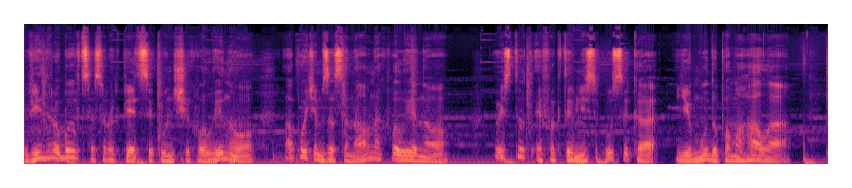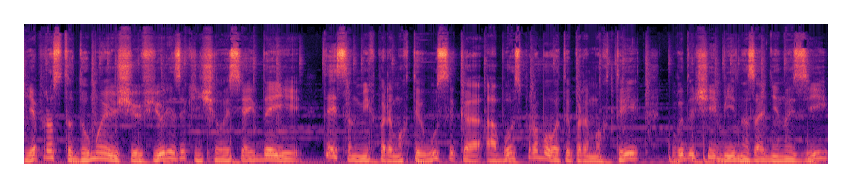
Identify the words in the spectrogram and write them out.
Він робив це 45 секунд чи хвилину, а потім засинав на хвилину. Ось тут ефективність Усика йому допомагала. Я просто думаю, що у Ф'юрі закінчилися ідеї. Тейсон міг перемогти Усика або спробувати перемогти, ведучи бій на задній нозі,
